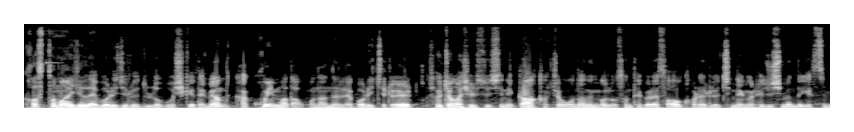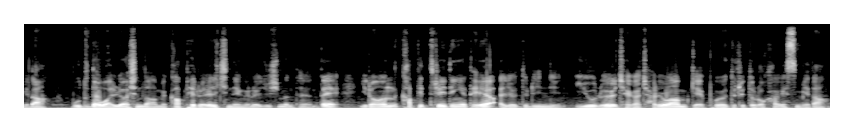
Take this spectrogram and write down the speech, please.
커스터마이즈 레버리지를 눌러보시게 되면 각 코인마다 원하는 레버리지를 설정하실 수 있으니까 각자 원하는 걸로 선택을 해서 거래를 진행을 해주시면 되겠습니다. 모두 다 완료하신 다음에 카피를 진행을 해주시면 되는데 이런 카피 트레이딩에 대해 알려드리는 이유를 제가 자료와 함께 보여드리도록 하겠습니다.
